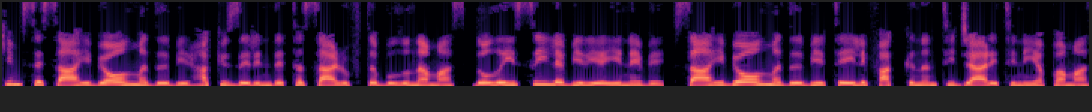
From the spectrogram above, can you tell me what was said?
kimse sahibi olmadığı bir hak üzerinde tasarrufta bulunamaz. Dolayısıyla bir yayın evi, sahibi olmadığı bir telif hakkının ticaretini yapamaz.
